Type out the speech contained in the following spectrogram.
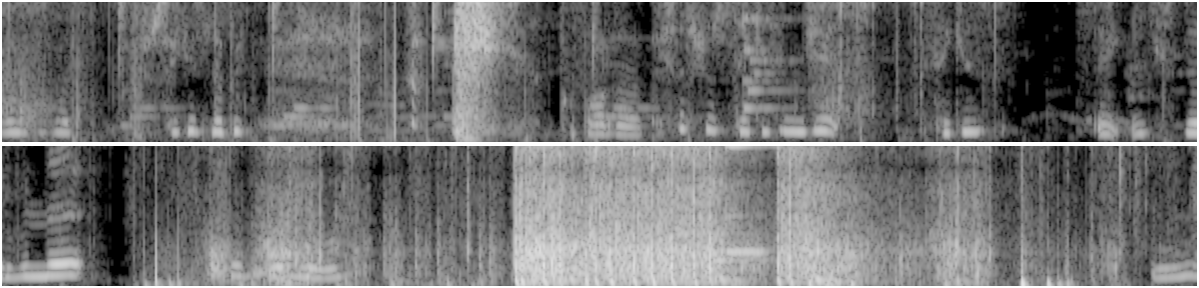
Şu 8 ile bir Pardon arkadaşlar şu 8. 8 e, X dürbünde çok oynuyorum. Yani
